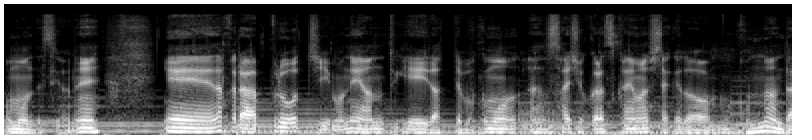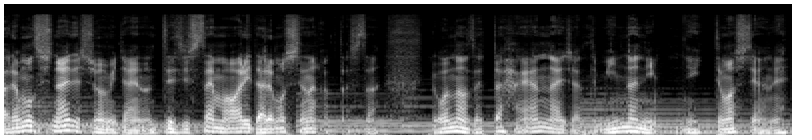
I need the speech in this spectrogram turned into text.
思うんですよね。えー、だから Apple Watch もね、あの時だって僕も最初から使いましたけど、もうこんなの誰もしないでしょみたいな。で、実際周り誰もしてなかったしさ、こんなの絶対流行んないじゃんってみんなに、ね、言ってましたよね。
